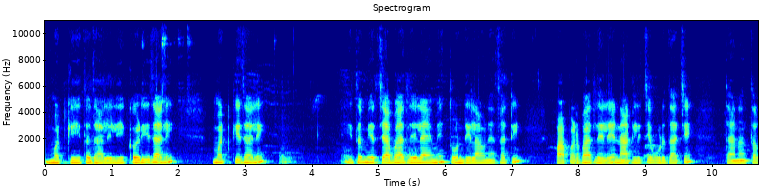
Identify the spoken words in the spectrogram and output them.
मटकी इथं झालेली कढी झाली. मटके झाले. इथं मिरच्या भाजलेल्या आहे मी तोंडी लावण्यासाठी. पापड भाजलेले नागलीचे उडदाचे. त्यानंतर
